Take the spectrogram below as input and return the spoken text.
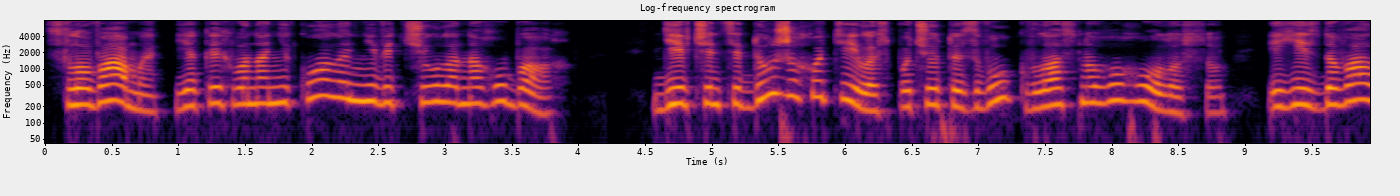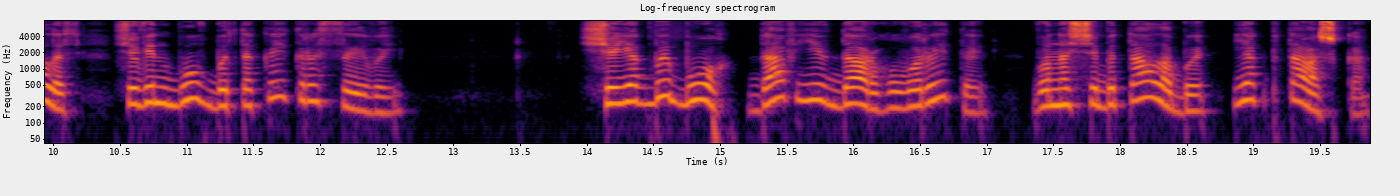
словами, яких вона ніколи не відчула на губах. Дівчинці дуже хотілося почути звук власного голосу, і їй здавалось, що він був би такий красивий, що якби Бог дав їй дар говорити, вона щебетала би, як пташка,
